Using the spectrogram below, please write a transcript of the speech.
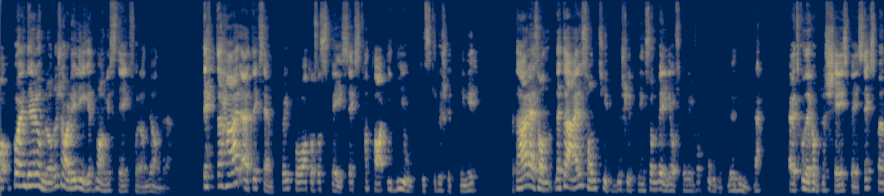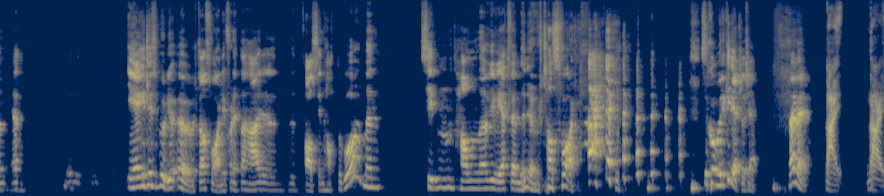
Og på en del områder så har de ligget mange steg foran de andre. Dette her er et eksempel på at også SpaceX kan ta idiotiske beslutninger. Dette, er sånn, dette er en sånn type beslutning som veldig ofte ville fått hodet til å rulle. Jeg vet ikke om det kommer til å skje i SpaceX, men jeg, egentlig så burde jo øverste ansvarlig for dette her eh, ta sin hatt og gå, men siden han, eh, vi vet hvem den øverste ansvarlige er, så kommer ikke det til å skje. Nei vel. Nei. Nei,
